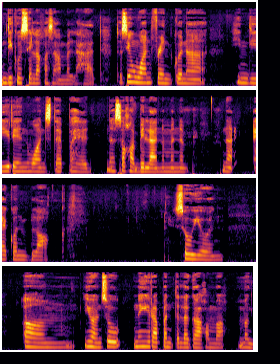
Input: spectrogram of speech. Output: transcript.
hindi ko sila kasama lahat. Tapos, yung one friend ko na hindi rin one step ahead, nasa kabila naman na, na econ block. So, yun. Um, yun. So, nahihirapan talaga ako mag, mag,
